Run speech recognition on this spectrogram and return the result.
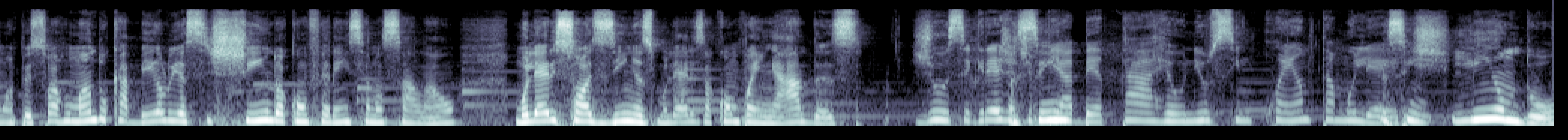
uma pessoa arrumando o cabelo e assistindo a conferência no salão. Mulheres sozinhas, mulheres acompanhadas. Júcia, igreja de Assim- Piabetá reuniu 50 mulheres. Assim, lindo.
